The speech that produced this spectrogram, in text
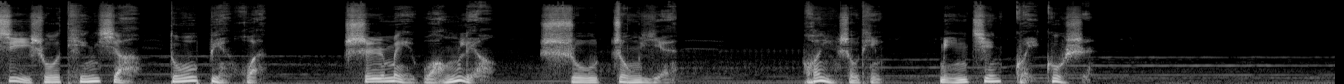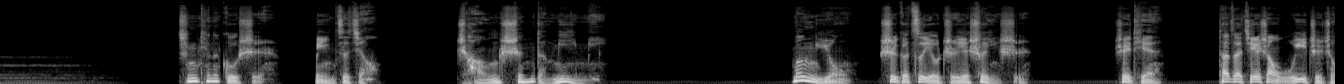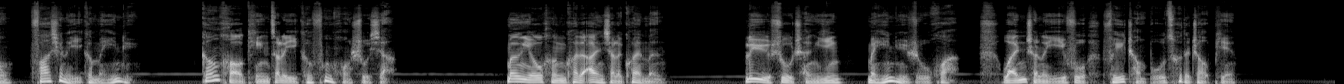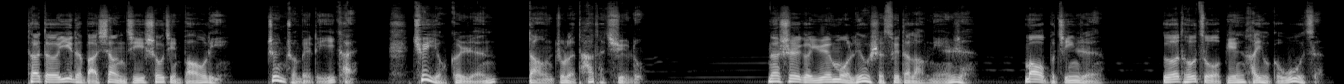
细说天下多变幻，魑魅魍魉书中言。欢迎收听民间鬼故事。今天的故事名字叫《长生的秘密》。孟勇是个自由职业摄影师。这天，他在街上无意之中发现了一个美女。刚好停在了一棵凤凰树下，梦游很快的按下了快门，绿树成荫，美女如画，完成了一幅非常不错的照片。他得意的把相机收进包里，正准备离开，却有个人挡住了他的去路。那是个约莫六十岁的老年人，貌不惊人，额头左边还有个痦子。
